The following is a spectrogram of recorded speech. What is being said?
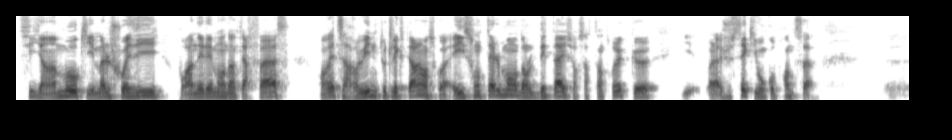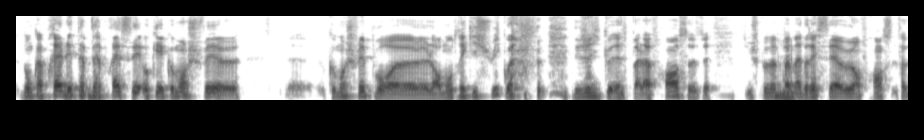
s'il y a un mot qui est mal choisi pour un élément d'interface, en fait, ça ruine toute l'expérience, quoi. Et ils sont tellement dans le détail sur certains trucs que, voilà, je sais qu'ils vont comprendre ça. Euh, donc après, l'étape d'après, c'est ok, comment je fais, euh, euh, comment je fais pour leur montrer qui je suis, quoi? Déjà, ils connaissent pas la France. Je peux même pas m'adresser à eux en France. Enfin,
